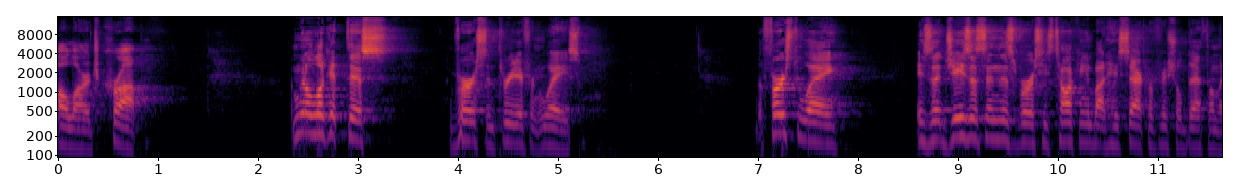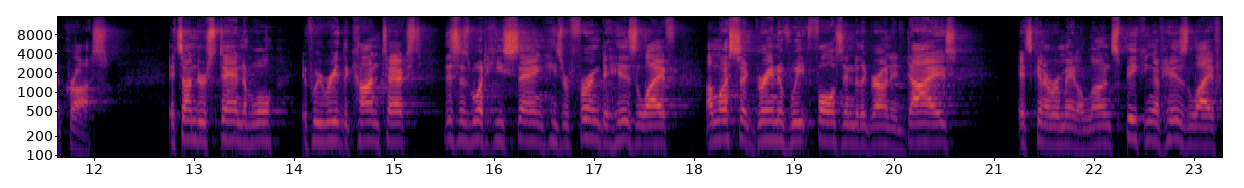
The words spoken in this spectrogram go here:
a large crop. I'm going to look at this verse in three different ways. The first way is that Jesus, in this verse, he's talking about his sacrificial death on the cross. It's understandable if we read the context. This is what he's saying. He's referring to his life. Unless a grain of wheat falls into the ground and dies, it's going to remain alone. Speaking of his life,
